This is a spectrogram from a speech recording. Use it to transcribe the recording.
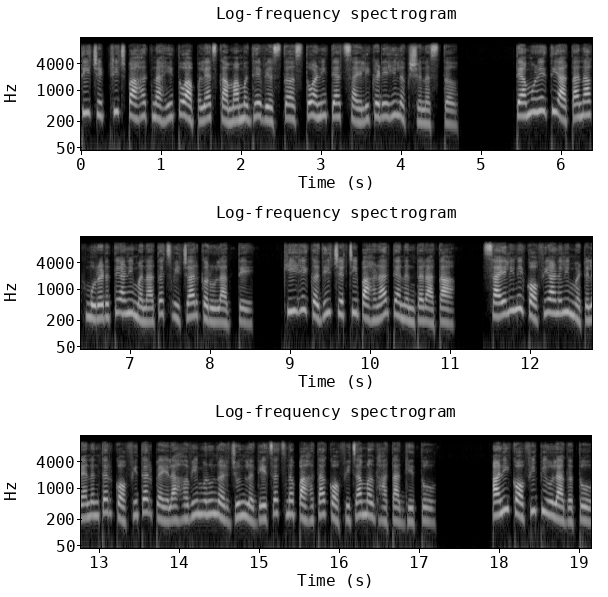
ती चिठ्ठीच पाहत नाही तो आपल्याच कामामध्ये व्यस्त असतो आणि त्यात सायलीकडेही लक्ष नसतं. त्यामुळे ती आता नाक मुरडते आणि मनातच विचार करू लागते की हे कधी चिठ्ठी पाहणार त्यानंतर आता. सायलीने कॉफी आणली म्हटल्यानंतर कॉफी तर प्यायला हवी म्हणून अर्जुन लगेचच न पाहता कॉफीचा मग हातात घेतो आणि कॉफी पिऊ लागतो.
